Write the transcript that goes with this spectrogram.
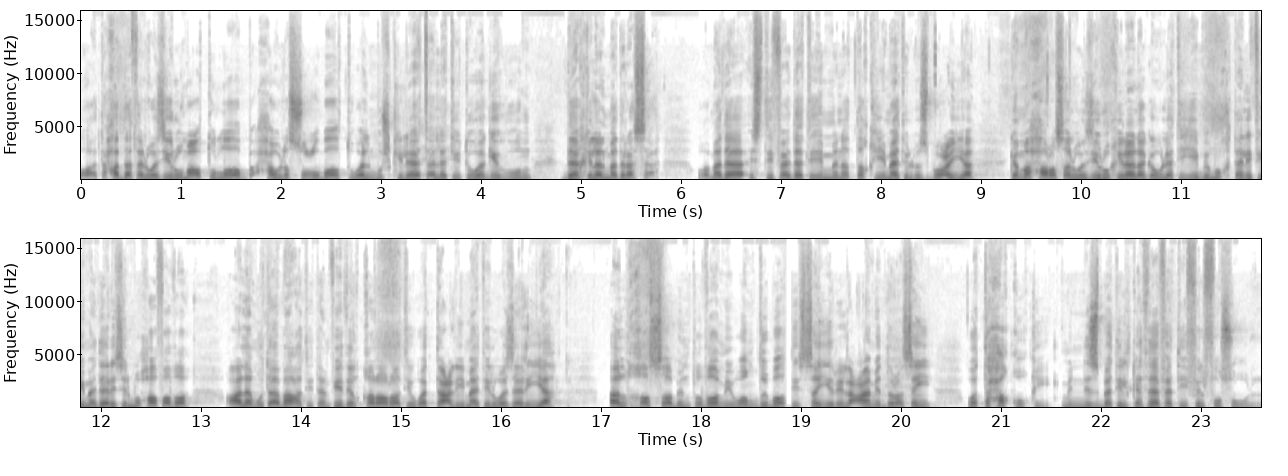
وتحدث الوزير مع الطلاب حول الصعوبات والمشكلات التي تواجههم داخل المدرسة ومدى استفادتهم من التقييمات الأسبوعية كما حرص الوزير خلال جولته بمختلف مدارس المحافظة على متابعة تنفيذ القرارات والتعليمات الوزارية الخاصة بانتظام وانضباط سير العام الدراسي والتحقق من نسبة الكثافة في الفصول.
